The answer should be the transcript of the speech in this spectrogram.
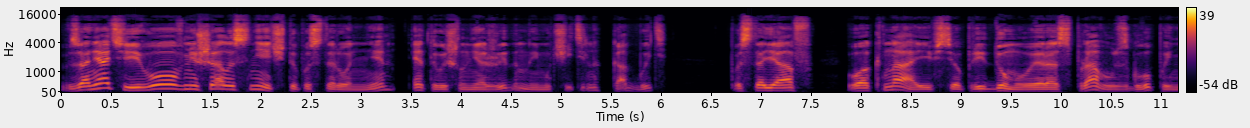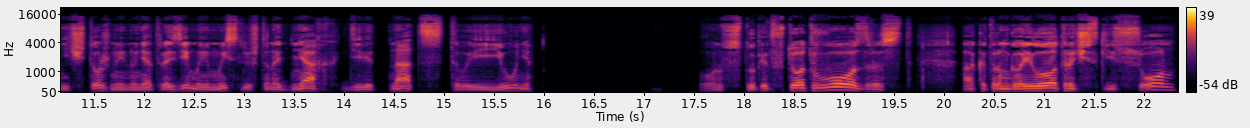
В занятие его вмешалось нечто постороннее. Это вышло неожиданно и мучительно. Как быть? Постояв у окна и все придумывая расправу с глупой, ничтожной, но неотразимой мыслью, что на днях 19 июня он вступит в тот возраст, о котором говорил отроческий сон,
